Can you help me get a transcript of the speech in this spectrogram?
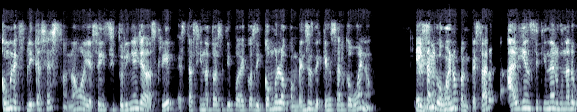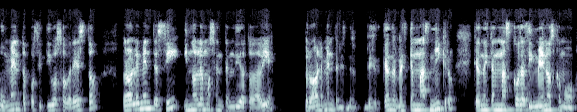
¿cómo le explicas esto, no? Oye, si, si, tu línea de JavaScript está haciendo todo este tipo de cosas, ¿y cómo lo convences de que es algo bueno? ¿Es algo bueno para empezar? ¿Alguien sí tiene algún argumento positivo sobre esto? Probablemente sí, y no lo hemos entendido todavía. Probablemente, necesitan más micro, que necesitan más cosas y menos como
